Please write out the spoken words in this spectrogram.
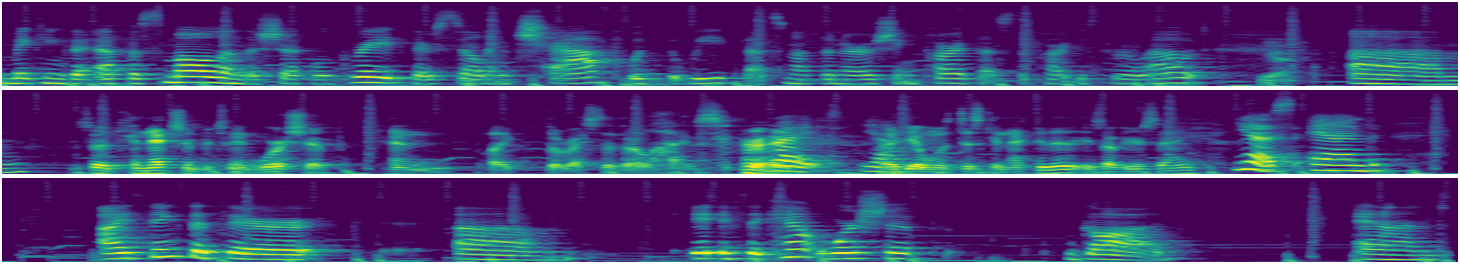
making the ephah small and the shekel great. They're selling chaff with the wheat. That's not the nourishing part. That's the part you throw out. Yeah. Um, so a connection between worship and like the rest of their lives, right? Right. Yeah. Like they almost disconnected it. Is that what you're saying? Yes, and I think that they're. Um, if they can't worship God and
